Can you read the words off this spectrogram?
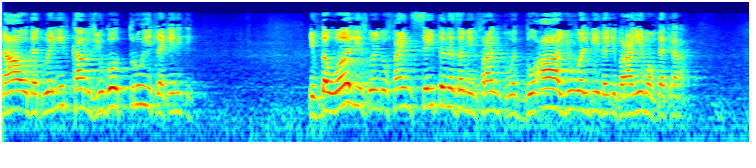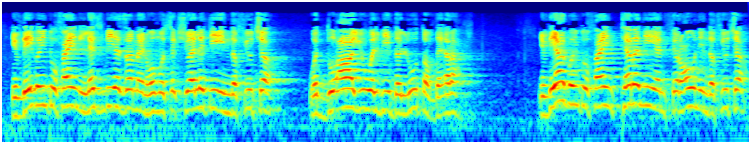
now that when it comes, you go through it like anything. If the world is going to find Satanism in front, with dua you will be the Ibrahim of that era. If they're going to find lesbianism and homosexuality in the future, with dua you will be the Lut of the era. If they are going to find tyranny and Fir'aun in the future,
